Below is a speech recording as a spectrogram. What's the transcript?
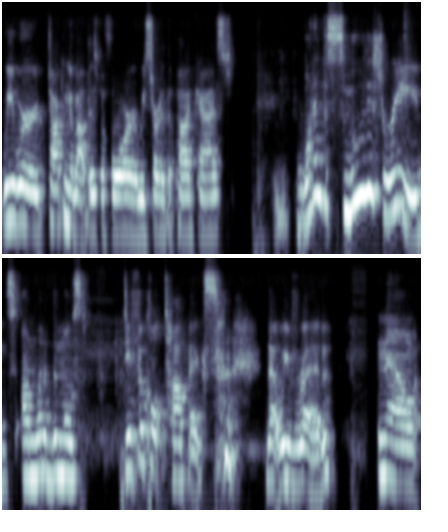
We were talking about this before we started the podcast. One of the smoothest reads on one of the most difficult topics that we've read. Now,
